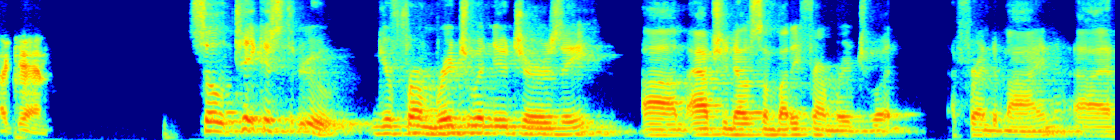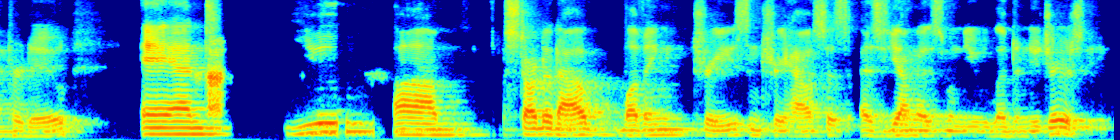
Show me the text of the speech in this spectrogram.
Again. So take us through. You're from Ridgewood, New Jersey. Um, I actually know somebody from Ridgewood, a friend of mine uh, at Purdue, and uh. you um, started out loving trees and tree houses as young as when you lived in New Jersey.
